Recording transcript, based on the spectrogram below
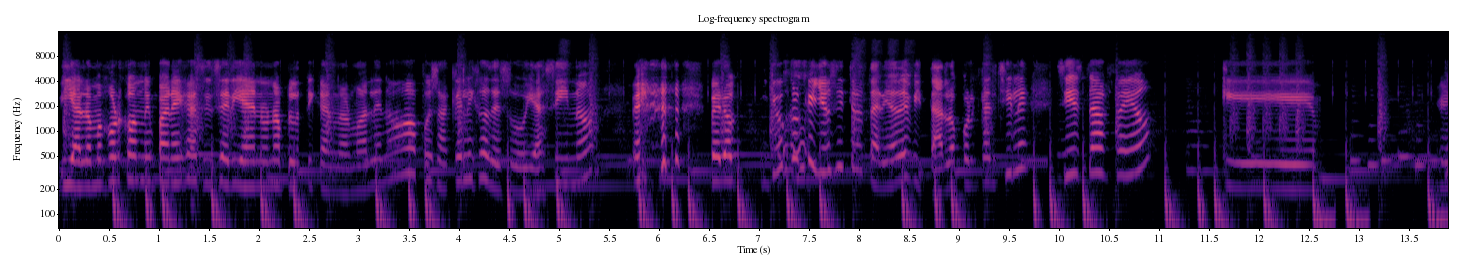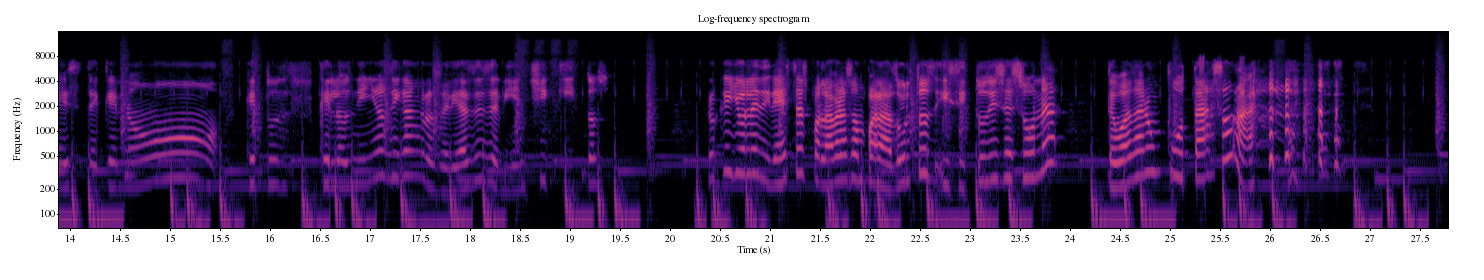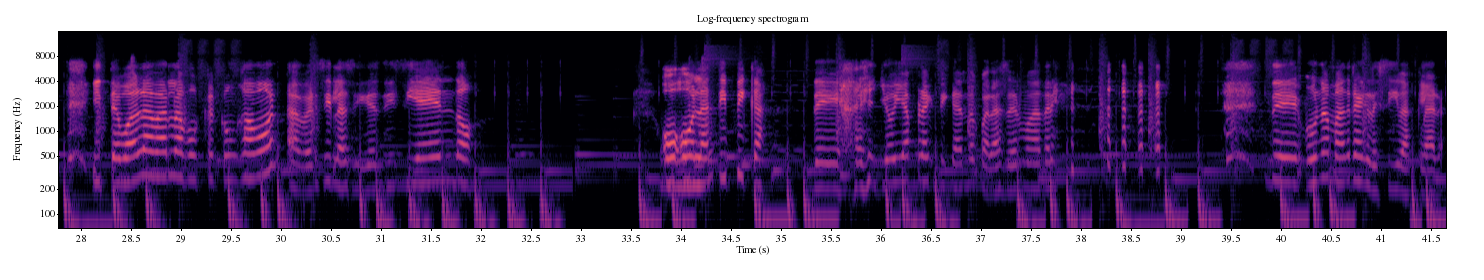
y a lo mejor con mi pareja sí sería en una plática normal de no, pues aquel hijo de su y así, ¿no? Pero yo creo que yo sí trataría de evitarlo porque al chile sí está feo que este que no que tus que los niños digan groserías desde bien chiquitos. Creo que yo le diré estas palabras son para adultos y si tú dices una, te voy a dar un putazo y te voy a lavar la boca con jabón a ver si la sigues diciendo. O, o la típica de yo ya practicando para ser madre. de una madre agresiva, claro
